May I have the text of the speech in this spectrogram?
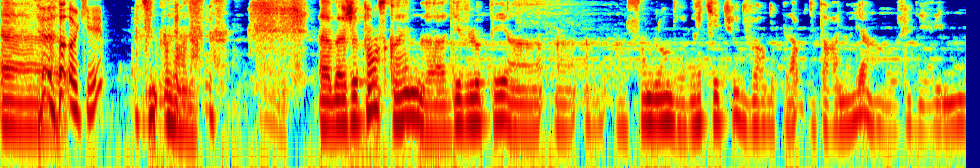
Euh, Ok. non, non, non. Euh, bah, je pense quand même à développer un, un- un- un semblant de- d'inquiétude, voire de, par- de paranoïa, hein, au vu des ennemis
